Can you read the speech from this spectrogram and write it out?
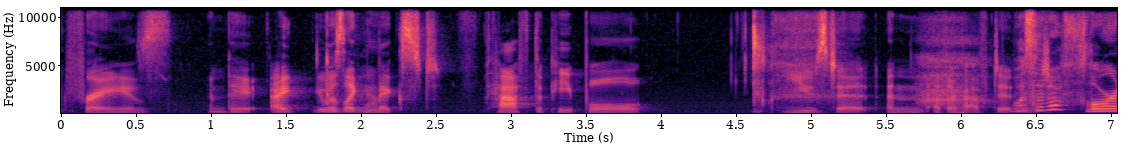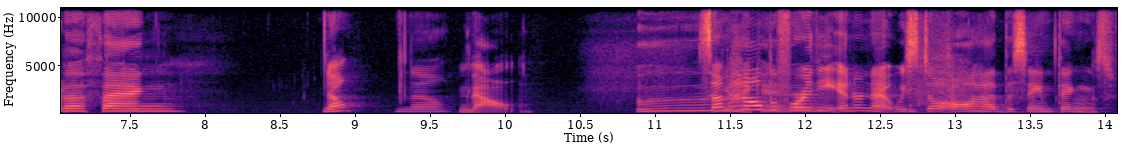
phrase, and they I it was like mixed. Half the people used it, and other half didn't. Was it a Florida thing? No, no. No. Ooh, Somehow before the internet, we still all had the same things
